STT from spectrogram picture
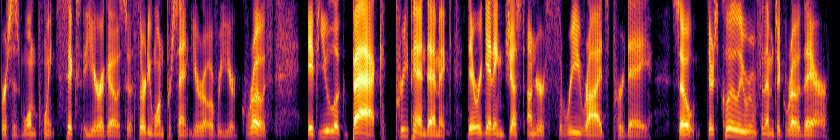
versus 1.6 a year ago, so 31% year over year growth if you look back pre pandemic, they were getting just under three rides per day. So there's clearly room for them to grow there.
